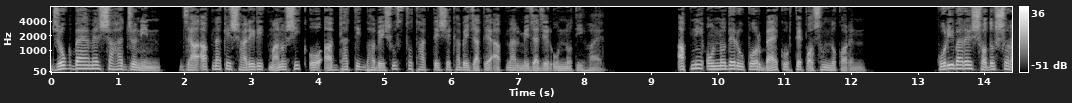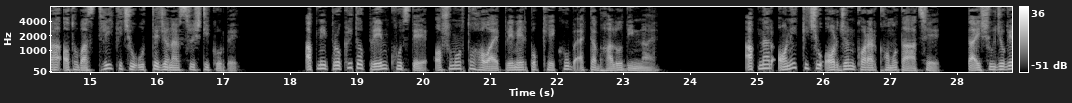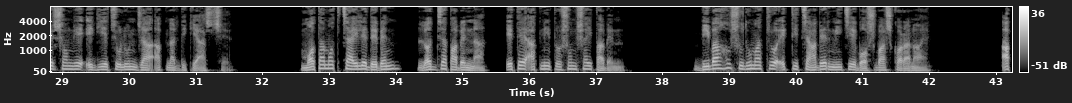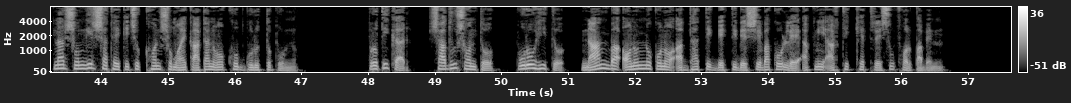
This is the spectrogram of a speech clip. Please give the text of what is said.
যোগব্যায়ামের সাহায্য নিন, যা আপনাকে শারীরিক, মানসিক ও আধ্যাত্মিকভাবে সুস্থ থাকতে শেখাবে যাতে আপনার মেজাজের উন্নতি হয়। আপনি অন্যদের উপর ব্যয় করতে পছন্দ করেন। পরিবারের সদস্যরা অথবা স্ত্রী কিছু উত্তেজনার সৃষ্টি করবে। আপনি প্রকৃত প্রেম খুঁজতে অসমর্থ হওয়ায় প্রেমের পক্ষে খুব একটা ভালো দিন নয়। আপনার অনেক কিছু অর্জন করার ক্ষমতা আছে, তাই সুযোগের সঙ্গে এগিয়ে চলুন যা আপনার দিকে আসছে। মতামত চাইলে দেবেন, লজ্জা পাবেন না, এতে আপনি প্রশংসাই পাবেন। বিবাহ শুধুমাত্র একটি চাঁদের নিচে বসবাস করা নয়। আপনার সঙ্গীর সাথে কিছুক্ষণ সময় কাটানো খুব গুরুত্বপূর্ণ। প্রতিকার, সাধু সন্ত, পুরোহিত, নান বা অনন্য কোনো আধ্যাত্মিক ব্যক্তিদের সেবা করলে আপনি আর্থিক ক্ষেত্রে সুফল পাবেন।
